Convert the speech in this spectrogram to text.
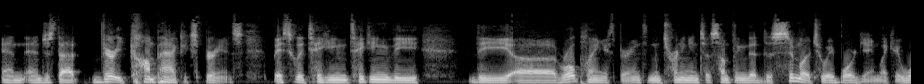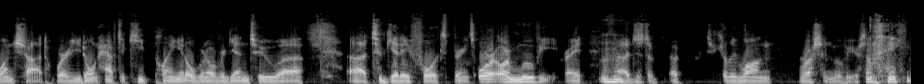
And and just that very compact experience, basically taking taking the the uh, role playing experience and then turning into something that is similar to a board game, like a one shot, where you don't have to keep playing it over and over again to uh, uh, to get a full experience, or or movie, right? Uh, just a, a particularly long Russian movie or something.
